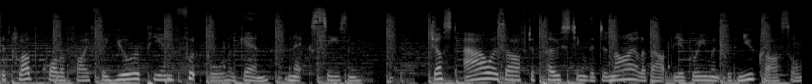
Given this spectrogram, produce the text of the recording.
the club qualify for European football again next season. Just hours after posting the denial about the agreement with Newcastle,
